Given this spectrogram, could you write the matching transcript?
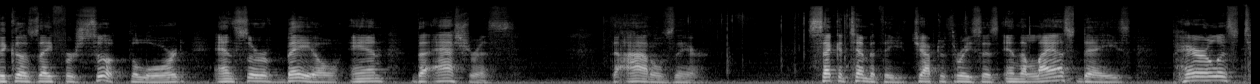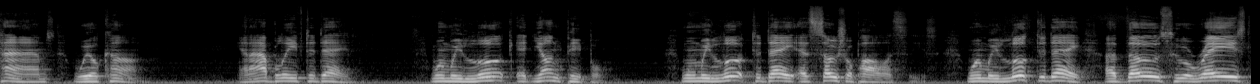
because they forsook the Lord and served Baal and the Ashtoreths the idols there. 2 Timothy chapter 3 says, In the last days, perilous times will come. And I believe today, when we look at young people, when we look today at social policies, when we look today at those who are raised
